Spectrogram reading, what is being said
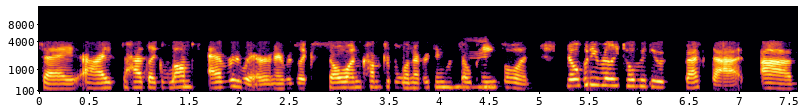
say I had like lumps everywhere and I was like so uncomfortable and everything was so mm-hmm. painful and nobody really told me to expect that. Um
